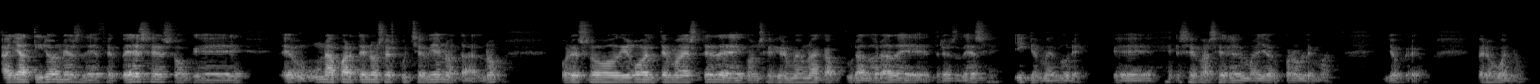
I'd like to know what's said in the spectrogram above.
haya tirones de FPS o que una parte no se escuche bien o tal, ¿no? Por eso digo el tema este de conseguirme una capturadora de 3DS y que me dure, que ese va a ser el mayor problema, yo creo. Pero bueno,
